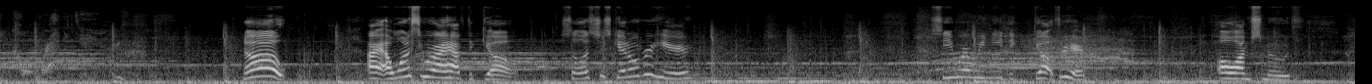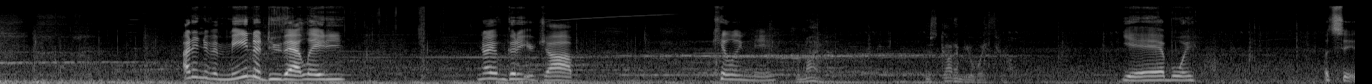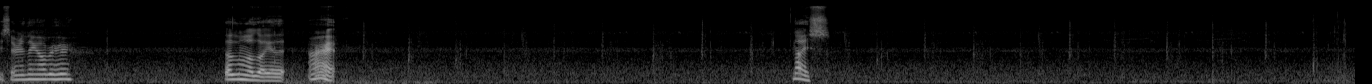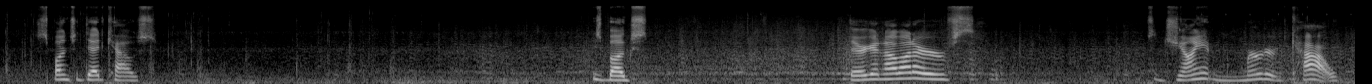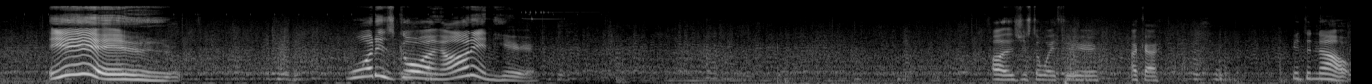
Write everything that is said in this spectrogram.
No! Alright, I want to see where I have to go. So let's just get over here. See where we need to go. Through here. Oh, I'm smooth. I didn't even mean to do that, lady. You're not even good at your job. Killing me. The mine. There's gotta be a way through. Yeah, boy. Let's see. Is there anything over here? Doesn't look like it. Alright. Nice. Just a bunch of dead cows. These bugs. They're getting on my nerves. It's a giant murdered cow. Ew. What is going on in here? Oh, there's just a way through here. Okay. Good to know.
